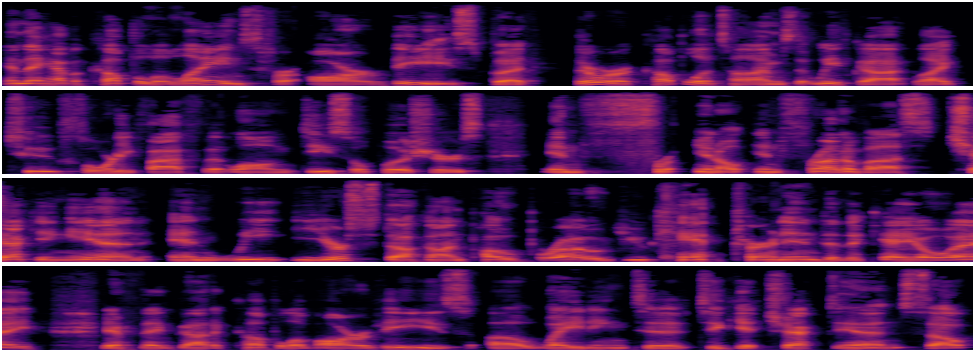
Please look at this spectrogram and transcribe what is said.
And they have a couple of lanes for RVs, but there were a couple of times that we've got like two 45 foot long diesel pushers in fr- you know in front of us checking in and we you're stuck on Pope Road you can't turn into the KOA if they've got a couple of RVs uh, waiting to to get checked in so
